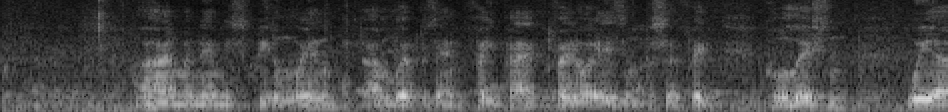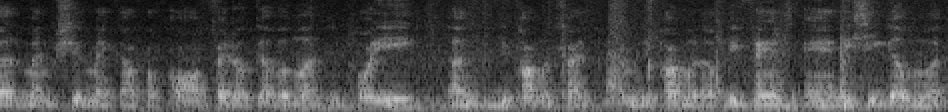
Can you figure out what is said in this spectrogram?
Uh, hi, my name is Peter Nguyen. I'm representing FAPAC, Federal Asian Pacific Coalition. We are the membership makeup of all federal government employee, uh, Department, of, I mean, Department of Defense and DC government.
